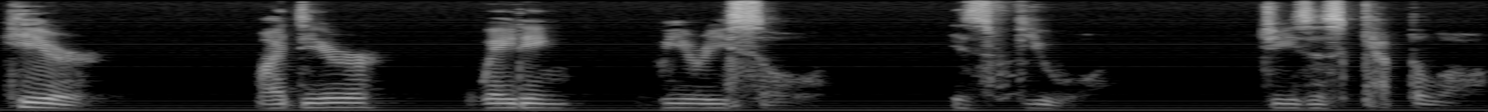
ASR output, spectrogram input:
Here, my dear, waiting, weary soul, is fuel. Jesus kept the law.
